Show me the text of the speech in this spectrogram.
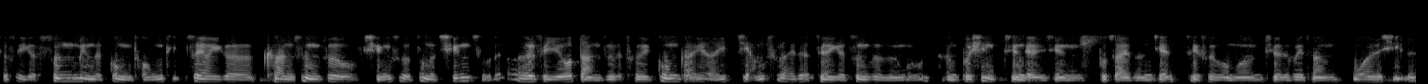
就是一个生命的共同体。这样一个看政治形势这么清楚的，而且有胆子可以公开来讲出来的这样一个政治人物，很不幸今天已经不在人间，这是我们觉得非常惋惜的。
